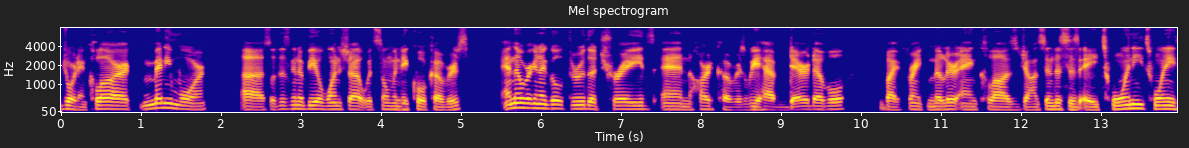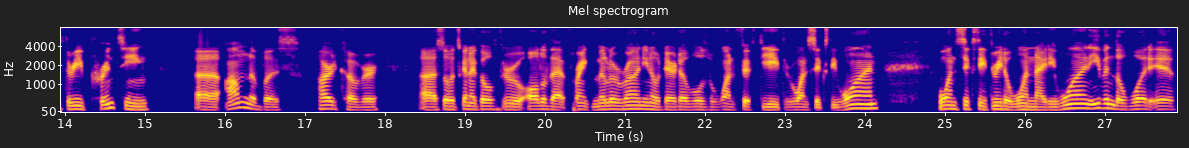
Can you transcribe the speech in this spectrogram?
Jordan Clark, many more uh, so this is gonna be a one shot with so many cool covers, and then we're gonna go through the trades and hardcovers. We have Daredevil by Frank Miller and Klaus Janson. This is a 2023 printing uh, omnibus hardcover. Uh, so it's gonna go through all of that Frank Miller run. You know, Daredevil's 158 through 161, 163 to 191, even the What If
